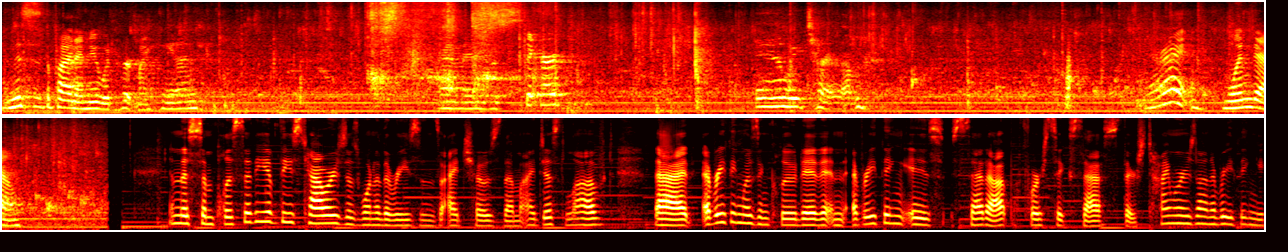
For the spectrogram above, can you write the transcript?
And this is the part I knew would hurt my hand. And there's a sticker. And we turn them. All right, one down. And the simplicity of these towers is one of the reasons I chose them. I just loved that everything was included and everything is set up for success. There's timers on everything.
